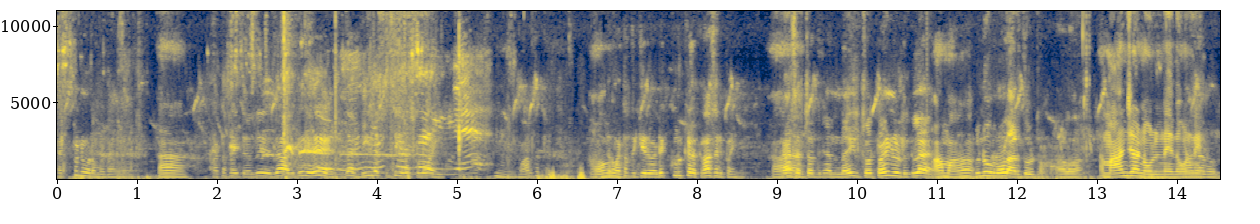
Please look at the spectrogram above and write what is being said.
கட் பண்ணி விட மாட்டாங்க. ஆ. பட்ட சைட்டு வந்து இதான் அது பேர் இதான் டீலர் சுற்றி ஏதோ சொல்லுவாங்க. மறந்துட்டேன். அவங்க பட்டத்துக்கு அப்படியே குறுக்கல கிராஸ் அடிப்பாங்க. வந்துட்டு அந்த நைல் டொயின் நூல் இருக்குல்ல? ஆமா. இன்னொரு நூலை அறுத்து விட்டுரும் அவ்வளோதான் மாஞ்சா நூல்னு ஏதோ மாஞ்சா நூல்.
